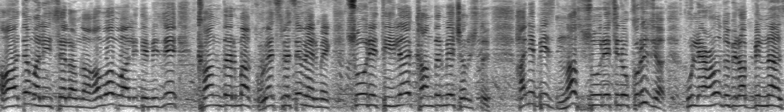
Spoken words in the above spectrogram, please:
Adem Aleyhisselam'la Havva validemizi kandırmak, vesvese vermek suretiyle kandırmaya çalıştı. Hani biz Nas suresini okuruz ya Kul e'udu bi rabbin nas,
